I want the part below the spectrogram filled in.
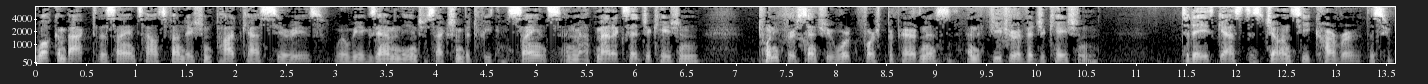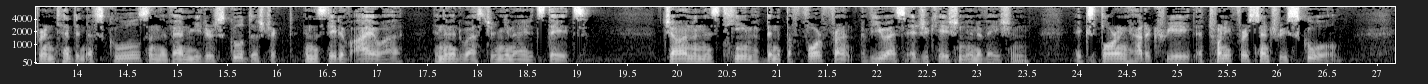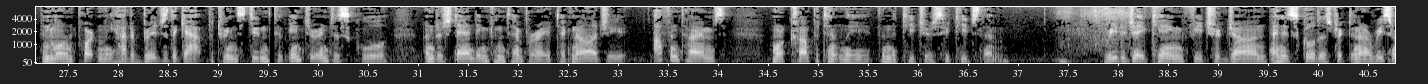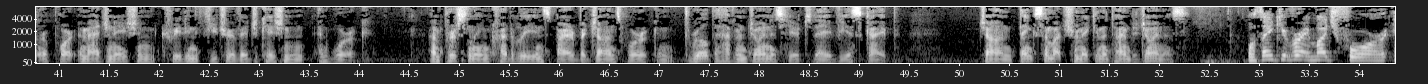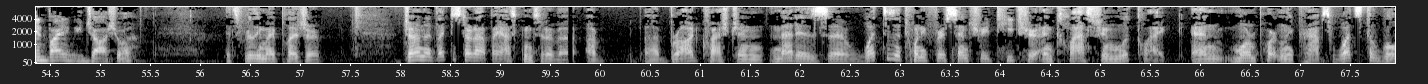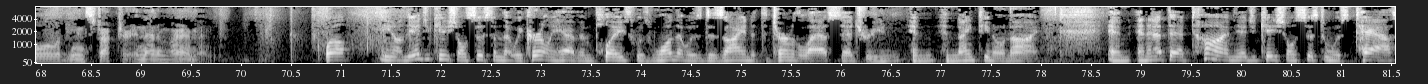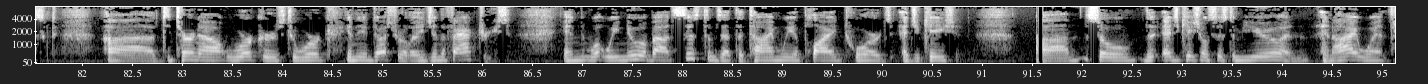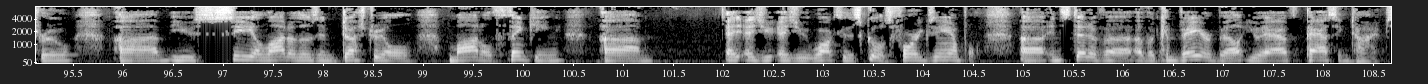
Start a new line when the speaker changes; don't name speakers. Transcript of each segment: Welcome back to the Science House Foundation podcast series, where we examine the intersection between science and mathematics education, 21st century workforce preparedness, and the future of education. Today's guest is John C. Carver, the superintendent of schools in the Van Meter School District in the state of Iowa in the Midwestern United States. John and his team have been at the forefront of U.S. education innovation, exploring how to create a 21st century school and more importantly, how to bridge the gap between students who enter into school understanding contemporary technology, oftentimes more competently than the teachers who teach them. Rita J. King featured John and his school district in our recent report, Imagination Creating the Future of Education and Work. I'm personally incredibly inspired by John's work and thrilled to have him join us here today via Skype. John, thanks so much for making the time to join us.
Well, thank you very much for inviting me, Joshua.
It's really my pleasure. John, I'd like to start out by asking sort of a, a, broad question, and that is uh, what does a 21st century teacher and classroom look like? And more importantly, perhaps, what's the role of the instructor in that environment?
Well, you know, the educational system that we currently have in place was one that was designed at the turn of the last century in, in, in 1909. And, and at that time, the educational system was tasked uh, to turn out workers to work in the industrial age in the factories. And what we knew about systems at the time, we applied towards education. Um, so the educational system you and, and I went through, uh, you see a lot of those industrial model thinking um, as you as you walk through the schools. For example, uh, instead of a, of a conveyor belt, you have passing times.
